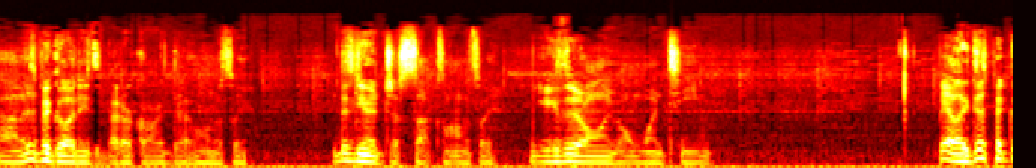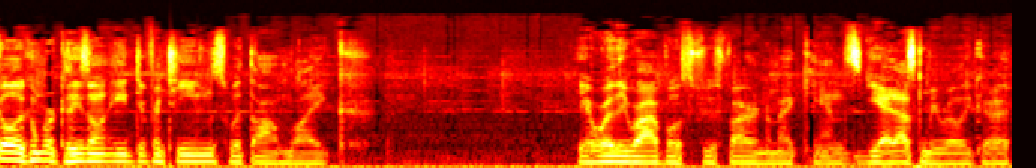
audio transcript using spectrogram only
Um, this Piccolo needs a better card though, honestly. This unit just sucks, honestly, because they're only on one team. But yeah, like this Piccolo can work because he's on eight different teams with um like yeah, worthy rivals, Fused Fighters, and the Namekians. Yeah, that's gonna be really good.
